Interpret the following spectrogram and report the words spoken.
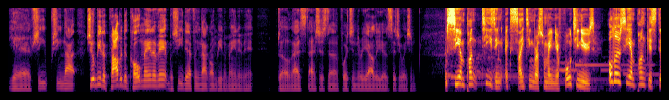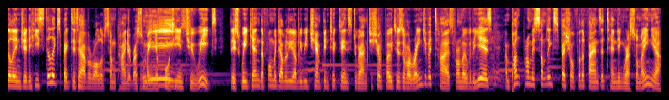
yeah, she she not she'll be the probably the co-main event, but she definitely not going to be the main event. So that's that's just the unfortunate reality of the situation. CM Punk teasing exciting WrestleMania 40 news. Although CM Punk is still injured, he's still expected to have a role of some kind at WrestleMania Please. 40 in two weeks. This weekend, the former WWE champion took to Instagram to show photos of a range of attires from over the years, and Punk promised something special for the fans attending WrestleMania.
